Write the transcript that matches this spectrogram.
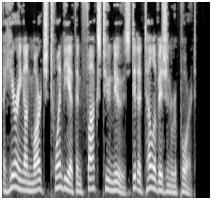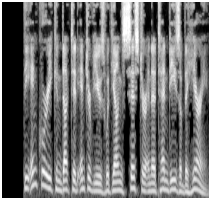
a hearing on March 20 and Fox 2 News did a television report. The inquiry conducted interviews with Young's sister and attendees of the hearing.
